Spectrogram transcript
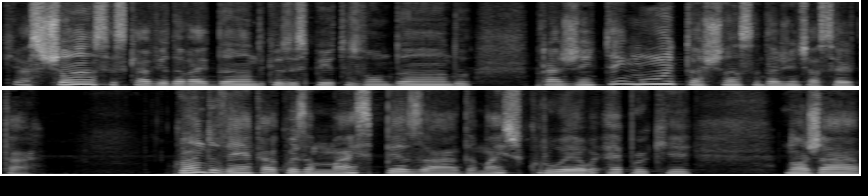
que as chances que a vida vai dando, que os espíritos vão dando para a gente, tem muita chance da gente acertar. Quando vem aquela coisa mais pesada, mais cruel, é porque nós já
